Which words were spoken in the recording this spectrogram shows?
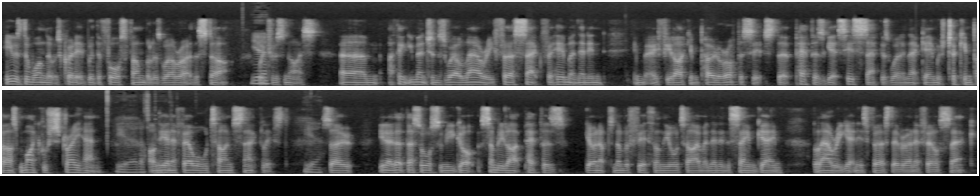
He was the one that was credited with the forced fumble as well, right at the start, yeah. which was nice. Um, I think you mentioned as well Lowry first sack for him, and then in, in, if you like in polar opposites, that Peppers gets his sack as well in that game, which took him past Michael Strahan yeah, on big. the NFL all-time sack list. Yeah. So you know that that's awesome. You got somebody like Peppers going up to number fifth on the all-time, and then in the same game, Lowry getting his first ever NFL sack.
